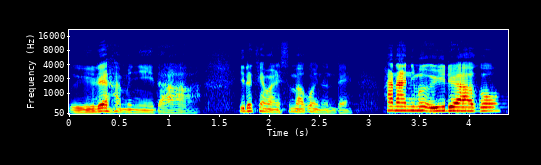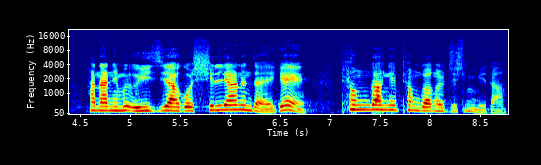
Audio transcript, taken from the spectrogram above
의뢰함이니이다. 이렇게 말씀하고 있는데 하나님을 의뢰하고 하나님을 의지하고 신뢰하는 자에게 평강의 평강을 주십니다.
